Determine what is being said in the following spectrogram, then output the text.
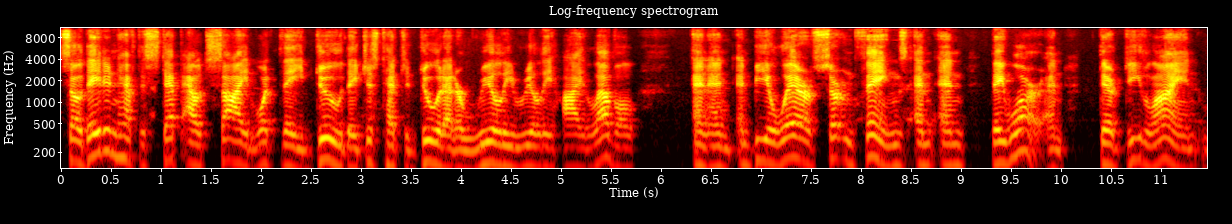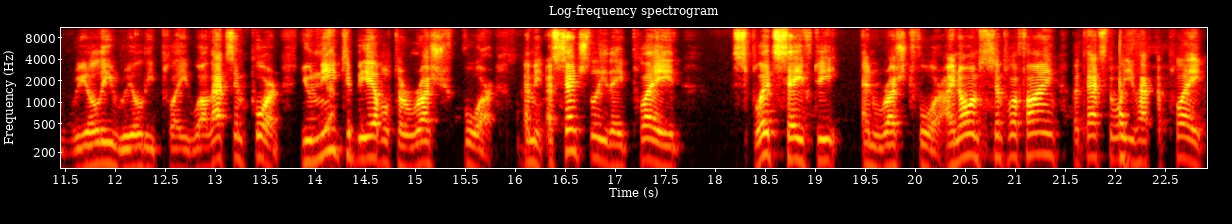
So they didn't have to step outside what they do. They just had to do it at a really, really high level and and and be aware of certain things and and they were. And their D line really, really played well. That's important. You need yeah. to be able to rush four. I mean, essentially they played split safety and rushed four. I know I'm simplifying, but that's the way you have to play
